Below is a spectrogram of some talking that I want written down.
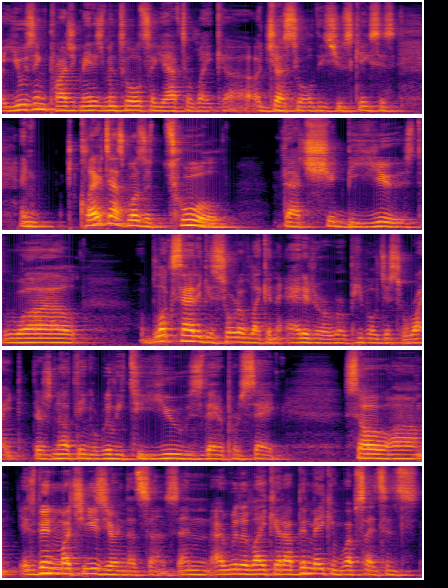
using project management tools, so you have to like uh, adjust to all these use cases. And Claritask was a tool that should be used, while Blogstatic is sort of like an editor where people just write. There's nothing really to use there per se. So um, it's been much easier in that sense, and I really like it. I've been making websites since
